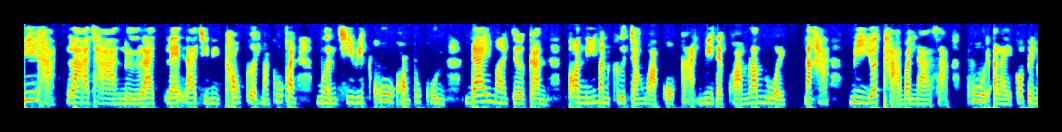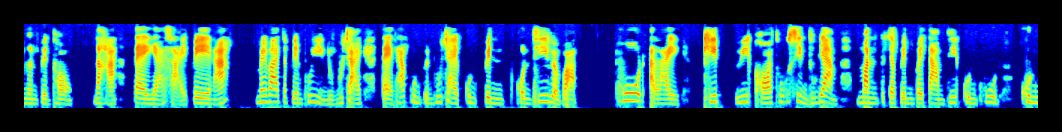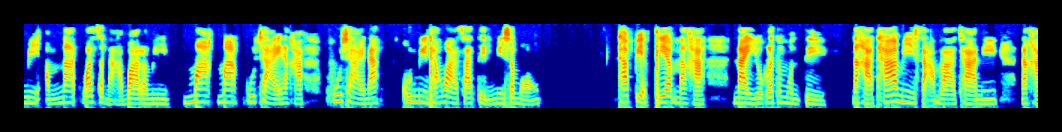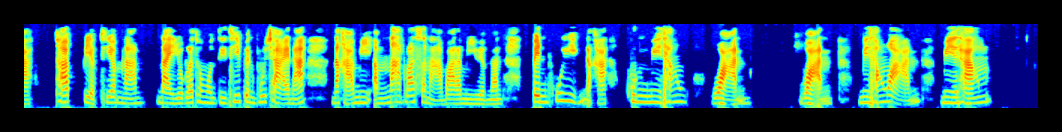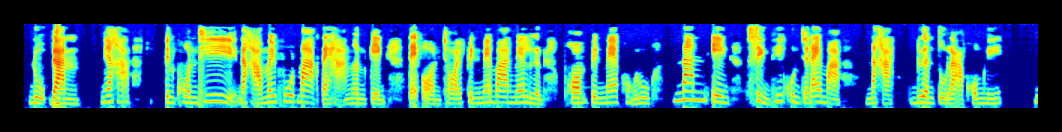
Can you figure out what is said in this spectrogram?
นี่ค่ะ ราชาหรือราและราชินีเขาเกิดมาคู่กัน เหมือนชีวิตคู่ของพวกคุณได้มาเจอกัน ตอนนี้มันคือจังหวะโอกาสมีแต่ความร่ำรวยนะคะ มียศถาบรรดาศักดิ์พูดอะไรก็เป็นเงินเป็นทองนะคะ แต่อย่าสายเปนะ ไม่ว่าจะเป็นผู้หญิงหรือผู้ชาย แต่ถ้าคุณเป็นผู้ชายคุณเป็นคนที่แบบว่า พูดอะไร คิดวิเคราะห์ทุกสิ่งทุกอย่าง มันจะเป็นไปตามที่คุณพูด คุณมีอำนาจวาสนาบารมีมากมากผู้ชายนะคะ ผู้ชายนะ คุณมีทั้งวาสาศิลมีสมอง ถ้าเปรียบเทียบนะคะนายกรัฐมนตรีนะคะ ถ้ามีสามราชานี้นะคะถ้าเปรียบเทียบนั้นนายกรัฐมนตรีที่เป็นผู้ชายนะนะคะ มีอำนาจวาสนาบารมีแบบนั้น เป็นผู้หญิงนะคะ คุณมีทั้งหวาน หวาน มีทั้งหวาน มีทั้งดุดัน เนี่ยค่ะ เป็นคนที่นะคะไม่พูดมากแต่หาเงินเก่ง แต่อ่อนช้อยเป็นแม่บ้านแม่เรือน พร้อมเป็นแม่ของลูก นั่นเองสิ่งที่คุณจะได้มานะคะ เดือนตุลาคมนี้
